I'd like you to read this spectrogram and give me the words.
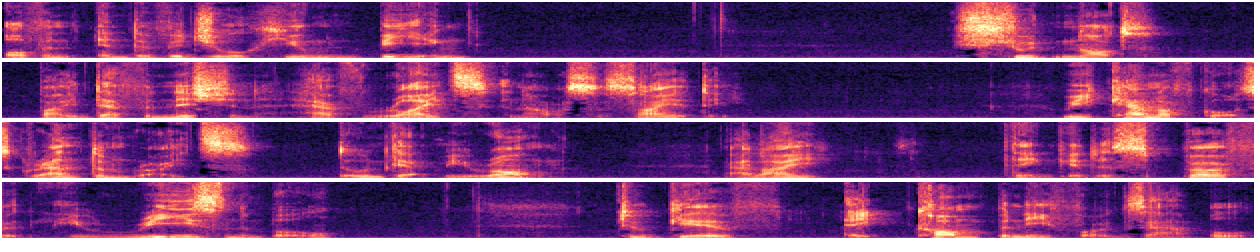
of an individual human being should not, by definition, have rights in our society. We can, of course, grant them rights, don't get me wrong, and I think it is perfectly reasonable to give a company, for example,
